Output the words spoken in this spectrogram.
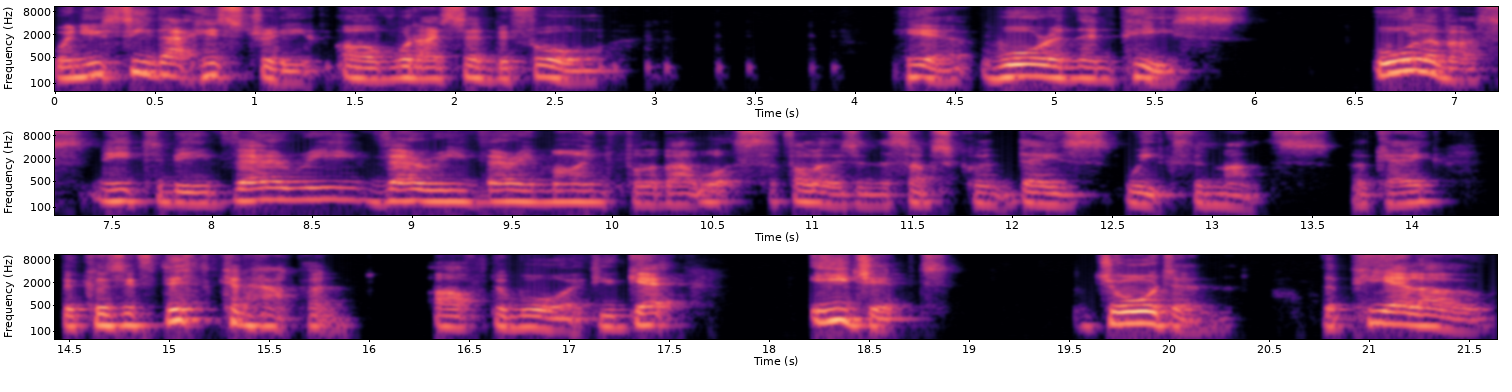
when you see that history of what I said before here, war and then peace, all of us need to be very, very, very mindful about what follows in the subsequent days, weeks, and months. Okay. Because if this can happen after war, if you get Egypt, Jordan, the PLO,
